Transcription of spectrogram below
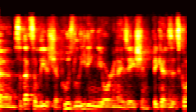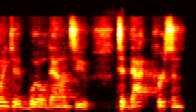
Um, so that's a leadership. Who's leading the organization? Because it's going to boil down to to that person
